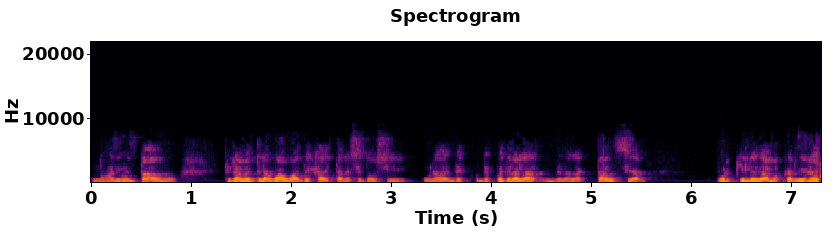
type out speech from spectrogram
nos alimentábamos. Finalmente la guagua deja de estar en cetosis una, después de la, de la, lactancia porque le damos carbohidratos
